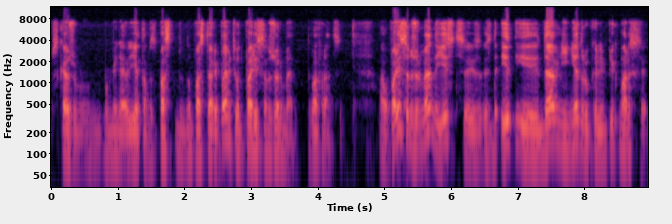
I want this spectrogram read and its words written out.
скажем, у меня, я там по, ну, по старой памяти, вот Пари Сен-Жермен во Франции. А у Пари Сен-Жермена есть и, и давний недруг Олимпик Марсель.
